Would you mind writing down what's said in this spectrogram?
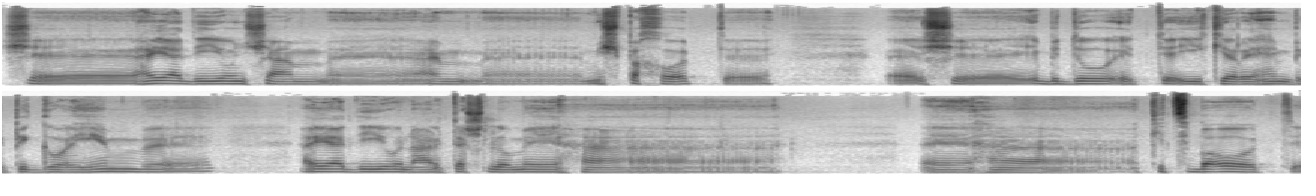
שהיה דיון שם אה, עם אה, משפחות אה, שאיבדו את יקיריהם בפיגועים, והיה דיון על תשלומי ה... הקצבאות אה,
